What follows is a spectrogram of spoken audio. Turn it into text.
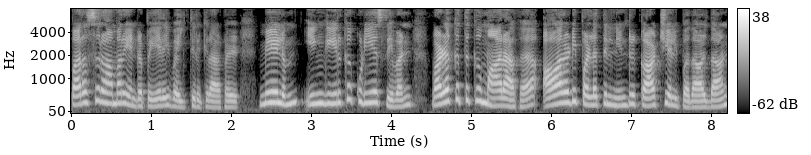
பரசுராமர் என்ற பெயரை வைத்திருக்கிறார்கள். மேலும் இங்கு இருக்கக்கூடிய சிவன் வழக்கத்துக்கு மாறாக ஆறடி பள்ளத்தில் நின்று காட்சியளிப்பதால் தான்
